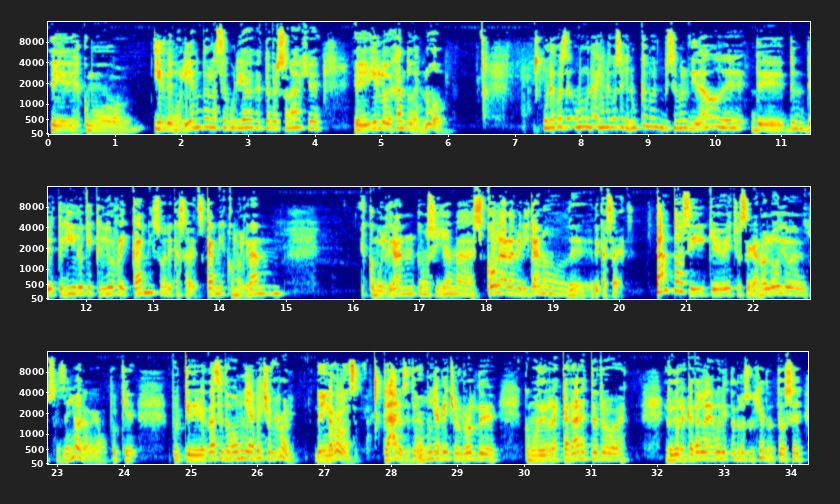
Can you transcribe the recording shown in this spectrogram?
eh, es como ir demoliendo la seguridad de este personaje, eh, irlo dejando desnudo. Una cosa, una, hay una cosa que nunca se me ha olvidado de, de, este libro que escribió Ray Carney sobre Casabet. Carney es como el gran es como el gran, ¿cómo se llama? Scholar americano de, de Casabet. Tanto así que de hecho se ganó el odio de su señora, digamos, porque, porque de verdad se tomó muy a pecho el rol. De Gina Rollins. Claro, se tomó muy a pecho el rol de como de rescatar a este otro de rescatar la memoria de este otro sujeto. Entonces,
